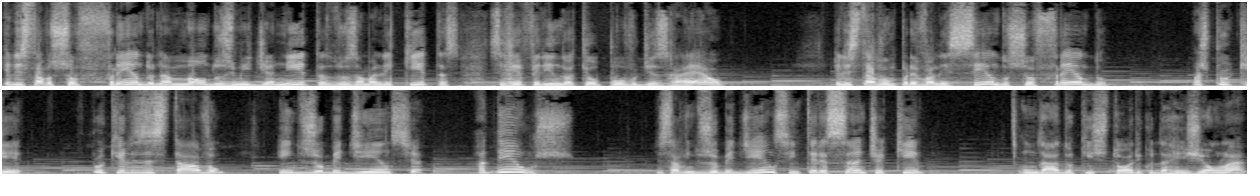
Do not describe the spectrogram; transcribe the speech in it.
eles estavam sofrendo na mão dos midianitas, dos amalequitas, se referindo aqui ao povo de Israel. Eles estavam prevalecendo, sofrendo. Mas por quê? Porque eles estavam em desobediência a Deus. Estavam em desobediência. Interessante aqui um dado aqui histórico da região lá,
